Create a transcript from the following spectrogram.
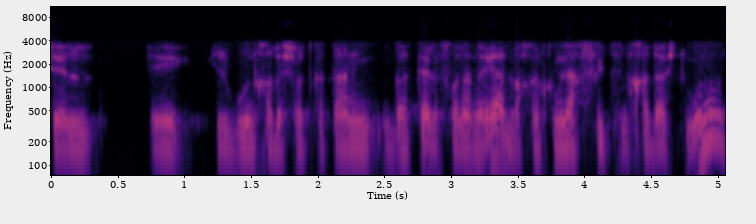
של ארגון חדשות קטן בטלפון הנייד, ואנחנו יכולים להפיץ מחדש תמונות,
